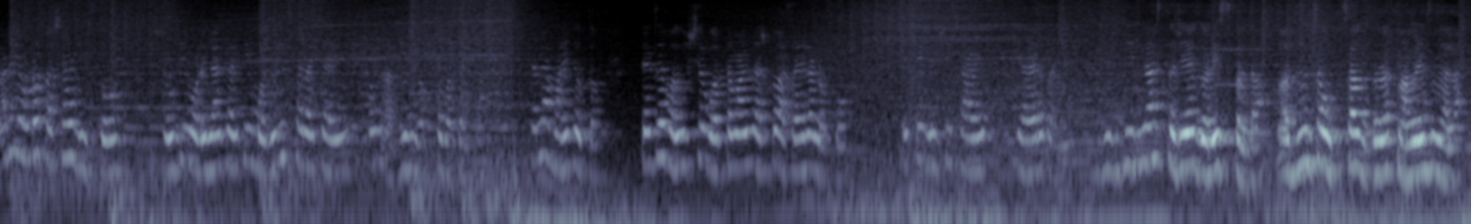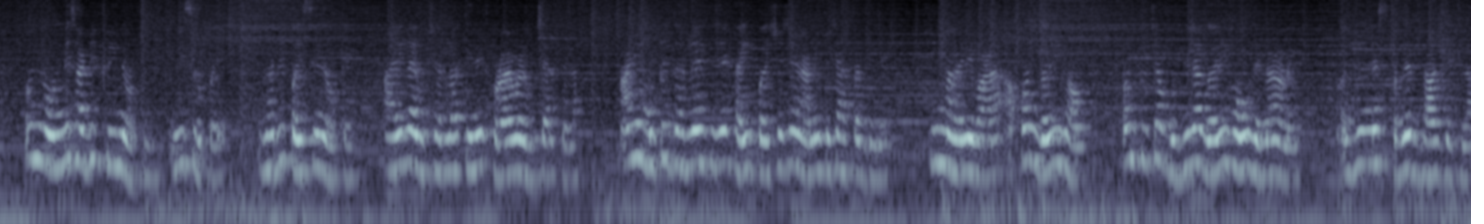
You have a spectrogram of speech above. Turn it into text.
अरे एवढं कशाला भिजतो शेवटी वडिलांसारखी मजुरीच करायची आहे. पण अजून गप्प बसायचा. त्याला माहीत होतं त्याचं भविष्य वर्तमानसारखं असायला नको. येथे दिवशी शाळेत जाहीर पाहिजे म्हणजे जिल्हास्तरीय गणित स्पर्धा. अर्जुनचा उत्साह गगनात मावेनासा झाला. पण नोंदणीसाठी फी नव्हती. वीस रुपये. घरी पैसे नव्हते. आईला विचारला तिने थोडा वेळ विचार केला. आणि मुठीत धरले तिने काही पैशाचे नाणे त्याच्या हातात दिले. ती म्हणाली बाळा आपण गरीब आहोत. पण तुझ्या बुद्धीला गरीब होऊ देणार नाही. अर्जुनने स्पर्धेत भाग घेतला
